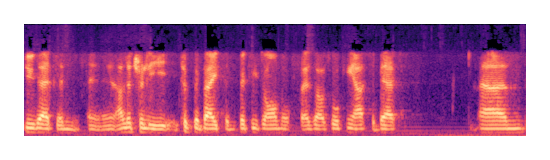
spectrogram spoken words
do that. And, and I literally took the bait and bit his arm off as I was walking out the bat. Um,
